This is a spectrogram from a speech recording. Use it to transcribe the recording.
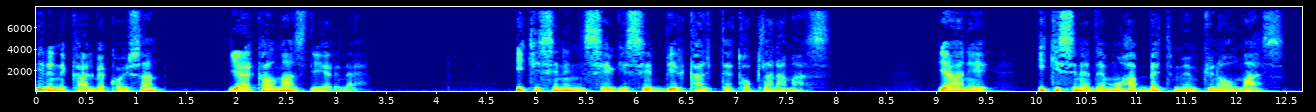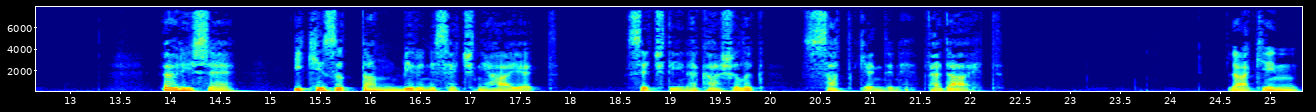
Birini kalbe koysan, yer kalmaz diğerine. İkisinin sevgisi bir kalpte toplanamaz. Yani, ikisine de muhabbet mümkün olmaz. Öyleyse, iki zıttan birini seç nihayet. Seçtiğine karşılık, sat kendini, feda et. Lakin,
